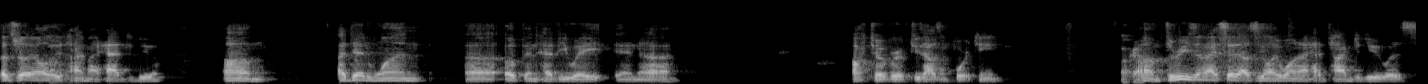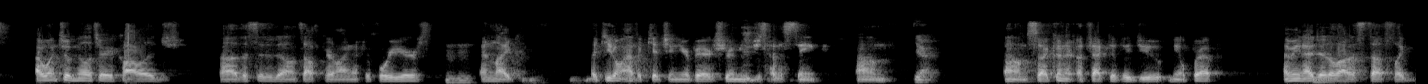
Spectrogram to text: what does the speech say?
That's really all the time I had to do. Um, I did one uh, open heavyweight in uh, October of 2014. Okay. Um, the reason I say that was the only one I had time to do was I went to a military college, uh, the Citadel in South Carolina, for four years, Mhm. and like, like you don't have a kitchen in your barracks room; you just have a sink. Um, Yeah. Um, so I couldn't effectively do meal prep. I mean, I did a lot of stuff like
